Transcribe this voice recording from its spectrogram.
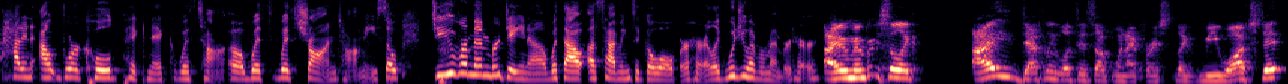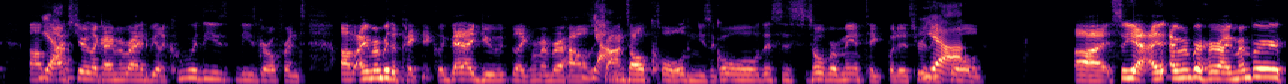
had an outdoor cold picnic with Tom, uh, with with Sean Tommy. So, do you remember Dana without us having to go over her? Like, would you have remembered her? I remember so like I definitely looked this up when I first like rewatched it um Yeah. last year. Like I remember I had to be like, who are these these girlfriends? Um I remember the picnic. Like that I do like remember how Yeah. Sean's all cold and he's like, Oh, this is so romantic, but it's really Yeah. cold. Uh so yeah, I, I remember her. I remember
